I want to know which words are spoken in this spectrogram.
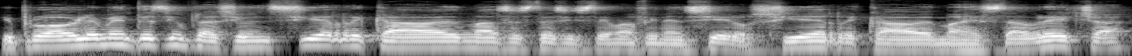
y probablemente esta inflación cierre cada vez más este sistema financiero, cierre cada vez más esta brecha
